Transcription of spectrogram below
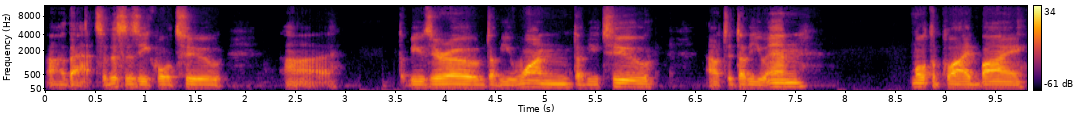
uh, that. So this is equal to uh, W0, W1, W2 out to Wn multiplied by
